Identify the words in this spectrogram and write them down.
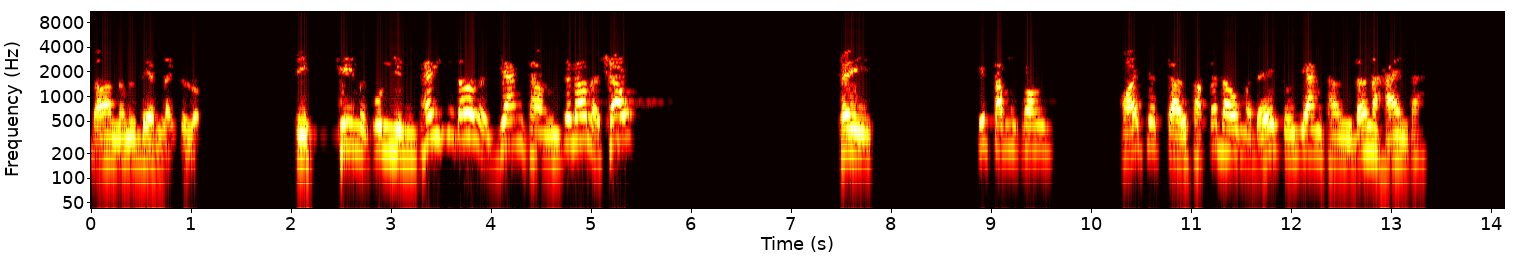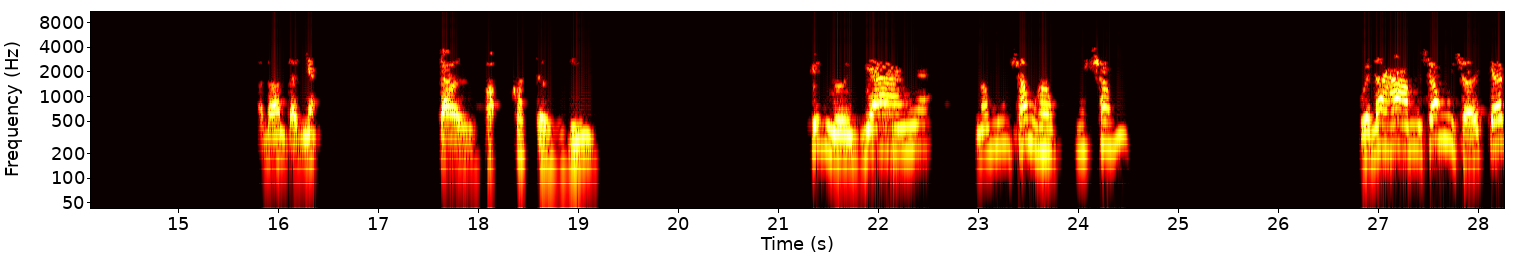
Đó nó mới đem lại cái luật. Thì khi mà con nhìn thấy cái đó là gian thần cái đó là xấu thì cái tâm con hỏi cho trời Phật ở đâu mà để tụi gian thần đó nó hại người ta? Ở đó người ta nhắc, trời Phật có từ bi. Cái người gian á, nó muốn sống không? Nó sống. Vì nó ham sống, sợ chết,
